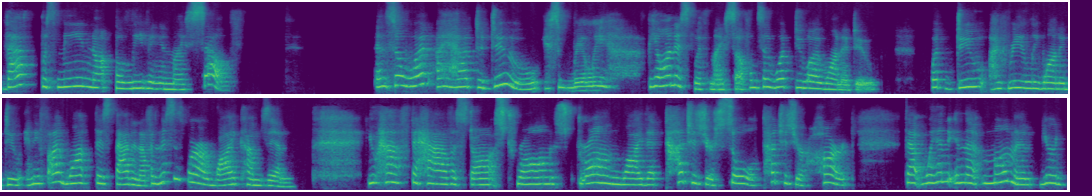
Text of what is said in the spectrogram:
That was me not believing in myself. And so, what I had to do is really be honest with myself and say, what do I want to do? what do I really want to do? And if I want this bad enough, and this is where our why comes in, you have to have a strong, strong, strong why that touches your soul, touches your heart. That when in that moment you're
